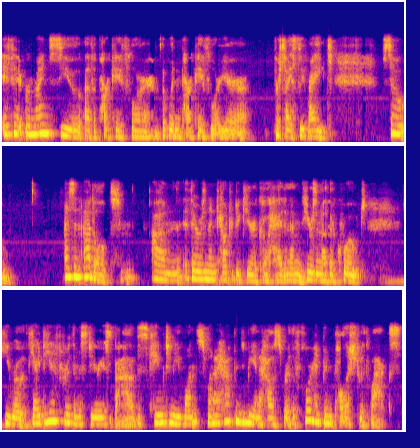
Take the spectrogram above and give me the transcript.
If it reminds you of a parquet floor, a wooden parquet floor, you're precisely right. So as an adult, um, there was an encounter de Chirico had, and I'm, here's another quote. He wrote, The idea for the mysterious baths came to me once when I happened to be in a house where the floor had been polished with wax.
